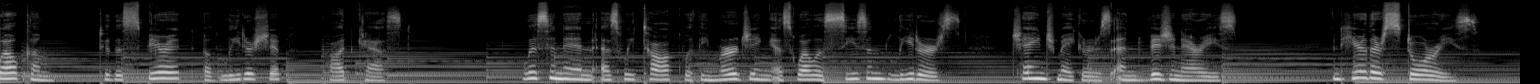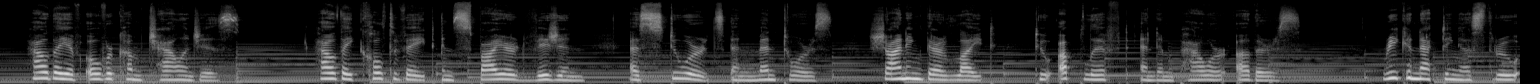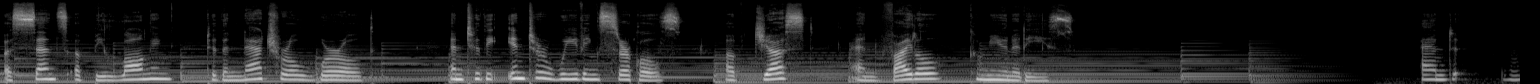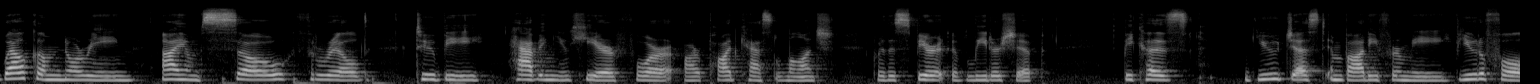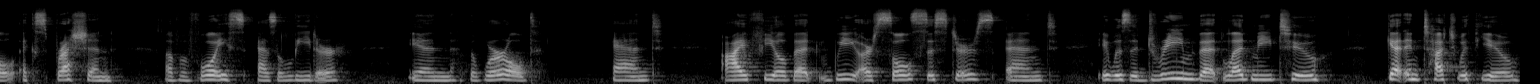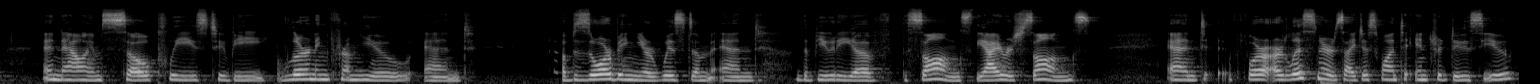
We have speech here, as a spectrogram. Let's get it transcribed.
Welcome to the Spirit of Leadership podcast. Listen in as we talk with emerging as well as seasoned leaders, change makers, and visionaries, and hear their stories, how they have overcome challenges, how they cultivate inspired vision as stewards and mentors, shining their light to uplift and empower others reconnecting us through a sense of belonging to the natural world and to the interweaving circles of just and vital communities. And welcome, Noreen. I am so thrilled to be having you here for our podcast launch for the Spirit of Leadership because you just embody for me beautiful expression of a voice as a leader in the world. And I feel that we are soul sisters, and it was a dream that led me to get in touch with you. And now I'm so pleased to be learning from you and absorbing your wisdom and the beauty of the songs, the Irish songs. And for our listeners, I just want to introduce you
